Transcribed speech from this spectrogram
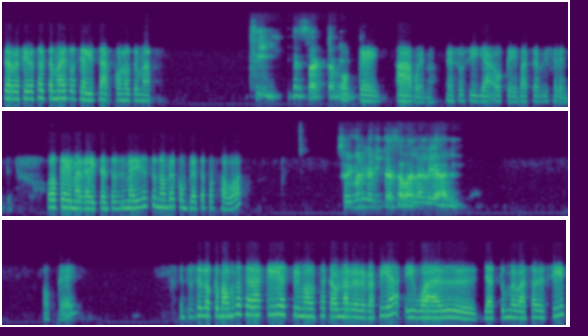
Te refieres al tema de socializar con los demás. Sí, exactamente. Ok, ah, bueno, eso sí, ya, ok, va a ser diferente. Ok, Margarita, entonces, ¿me dices tu nombre completo, por favor? Soy Margarita Zavala Leal. Ok. Entonces lo que vamos a hacer aquí es primero vamos a sacar una radiografía, igual ya tú me vas a decir,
